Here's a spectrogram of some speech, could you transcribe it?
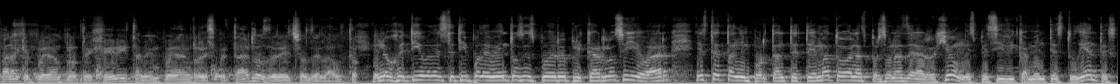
para que puedan proteger y también puedan respetar los derechos del autor. El objetivo de este tipo de eventos es poder replicarlos y llevar este tan importante tema a todas las personas de la región, específicamente estudiantes,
